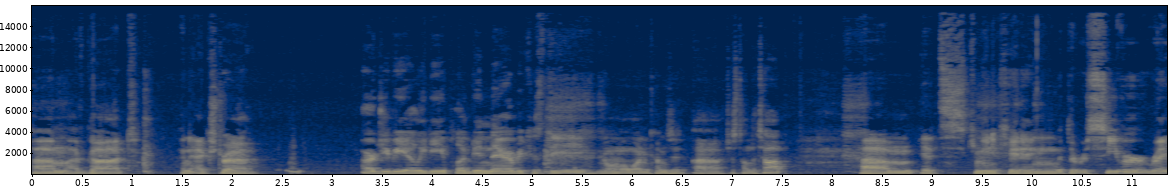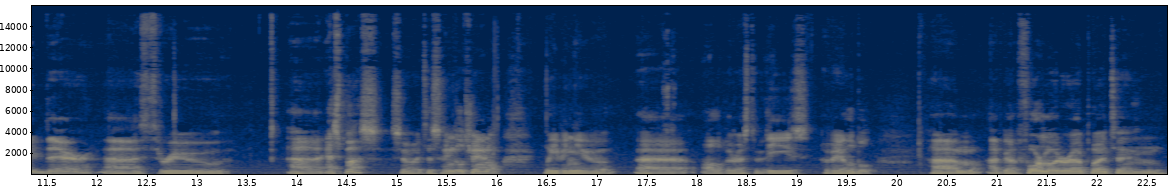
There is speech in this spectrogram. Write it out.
Um, I've got an extra RGB LED plugged in there because the normal one comes uh, just on the top. Um, it's communicating with the receiver right there uh, through uh, S-Bus, so it's a single channel, leaving you uh, all of the rest of these available. Um, I've got four motor outputs and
